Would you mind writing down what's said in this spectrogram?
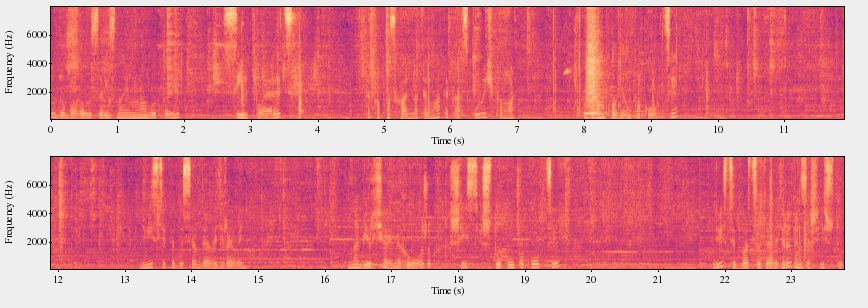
Тут додавалися різної милоти, сіль перець. Така пасхальна тематика з курочками подарунковій упаковці. 259 гривень. Набір чайних ложок, 6 штук в упаковці. 229 гривень за 6 штук.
